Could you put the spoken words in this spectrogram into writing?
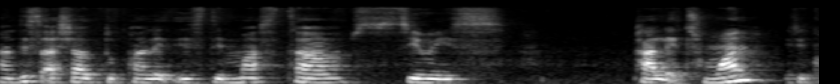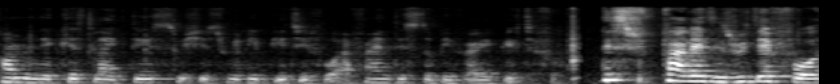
And this eyeshadow palette is the Master Series palette one it comes in a case like this which is really beautiful i find this to be very beautiful this palette is written for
